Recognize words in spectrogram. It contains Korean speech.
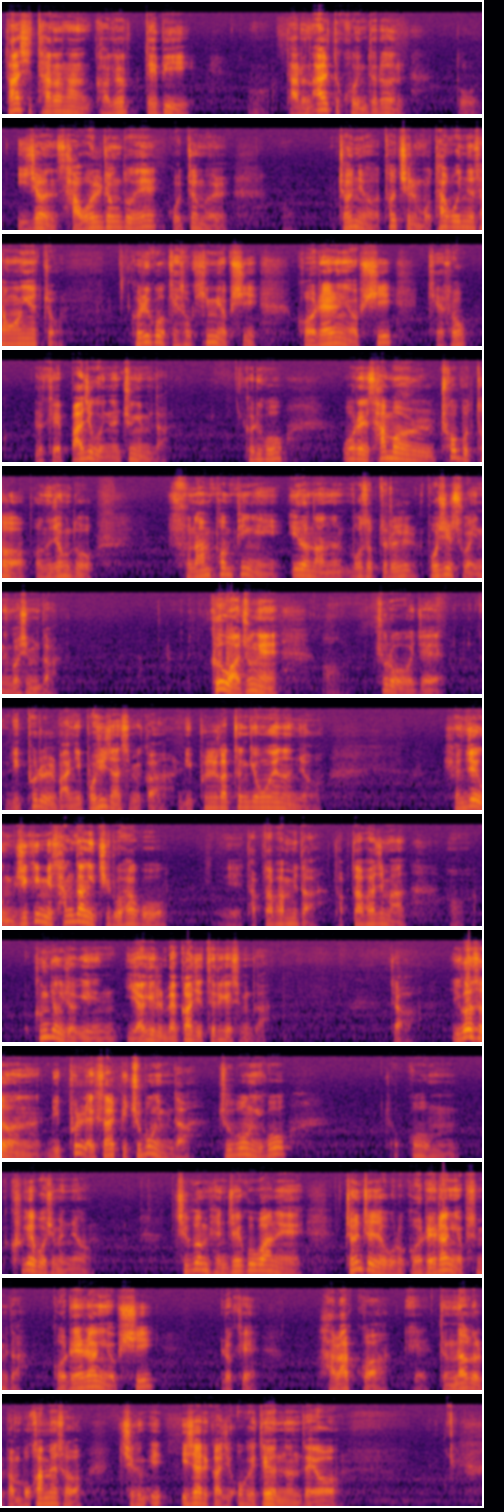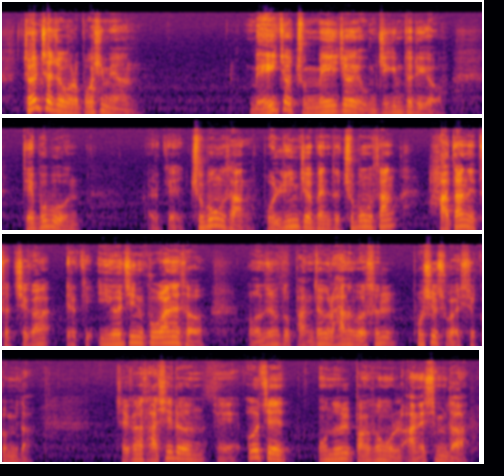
다시 탈환한 가격 대비 어, 다른 알트코인들은 또 이전 4월 정도의 고점을 어, 전혀 터치를 못하고 있는 상황이었죠. 그리고 계속 힘이 없이 거래량이 없이 계속 이렇게 빠지고 있는 중입니다. 그리고 올해 3월 초부터 어느 정도 순환 펌핑이 일어나는 모습들을 보실 수가 있는 것입니다. 그 와중에 어, 주로 이제 리플을 많이 보시지 않습니까? 리플 같은 경우에는요, 현재 움직임이 상당히 지루하고 예, 답답합니다. 답답하지만 어, 긍정적인 이야기를 몇 가지 드리겠습니다. 자, 이것은 리플 XRP 주봉입니다. 주봉이고 조금 크게 보시면요. 지금 현재 구간에 전체적으로 거래량이 없습니다. 거래량이 없이 이렇게 하락과 예, 등락을 반복하면서 지금 이, 이 자리까지 오게 되었는데요. 전체적으로 보시면 메이저, 준메이저의 움직임들이요. 대부분 이렇게 주봉상, 볼린저 밴드 주봉상 하단의 터치가 이렇게 이어진 구간에서 어느 정도 반등을 하는 것을 보실 수가 있을 겁니다. 제가 사실은 예, 어제 오늘 방송을 안 했습니다.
